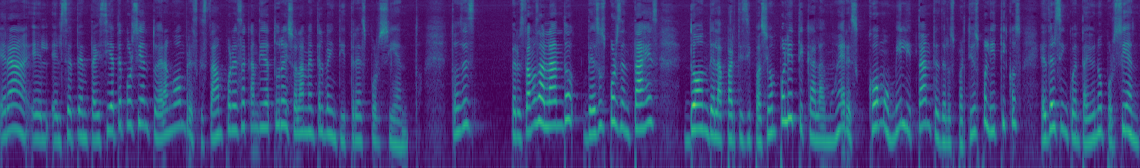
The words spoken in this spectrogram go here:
era el, el 77% eran hombres que estaban por esa candidatura y solamente el 23%. Entonces, pero estamos hablando de esos porcentajes donde la participación política de las mujeres como militantes de los partidos políticos es del 51%.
